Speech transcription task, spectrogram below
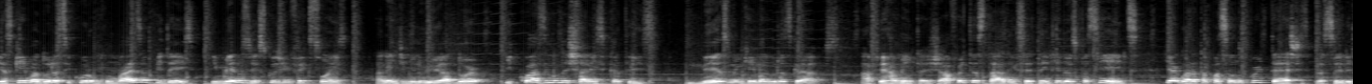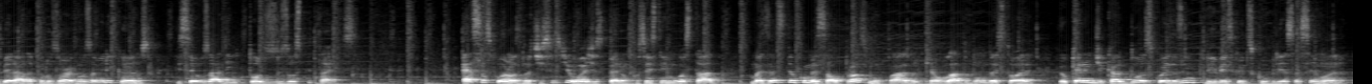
e as queimaduras se curam com mais rapidez e menos riscos de infecções, além de diminuir a dor e quase não deixarem cicatriz, mesmo em queimaduras graves. A ferramenta já foi testada em 72 pacientes e agora está passando por testes para ser liberada pelos órgãos americanos e ser usada em todos os hospitais. Essas foram as notícias de hoje, espero que vocês tenham gostado. Mas antes de eu começar o próximo quadro, que é o lado bom da história, eu quero indicar duas coisas incríveis que eu descobri essa semana.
